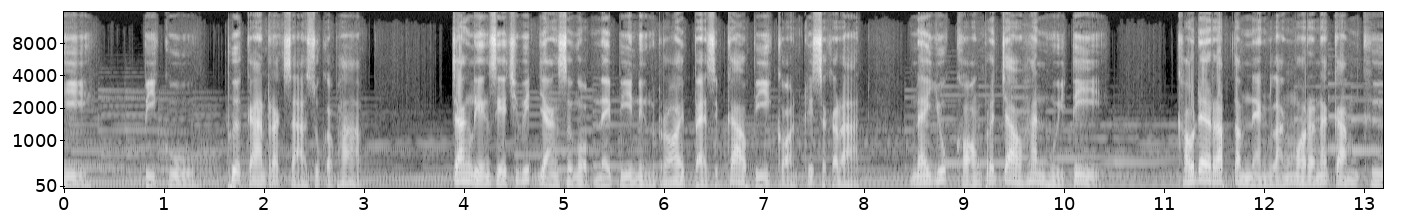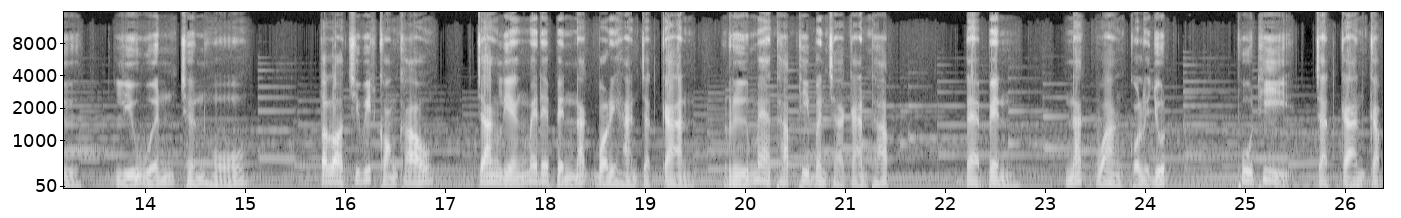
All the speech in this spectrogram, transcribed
ธี ปีกู เพื่อการรักษาสุขภาพ จางเหลียงเสียชีวิตอย่างสงบในปี 189 ปีก่อนคริสต์ศักราช ในยุคของพระเจ้าฮั่นหุยตี้ เขาได้รับตำแหน่งหลังมรณกรรมคือหลิวเหวินเฉินโห ตลอดชีวิตของเขา จางเหลียงไม่ได้เป็นนักบริหารจัดการ หรือแม่ทัพที่บัญชาการทัพ แต่เป็นนักวางกลยุทธ์ ผู้ที่จัดการกับ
